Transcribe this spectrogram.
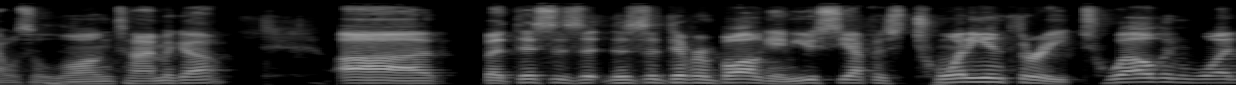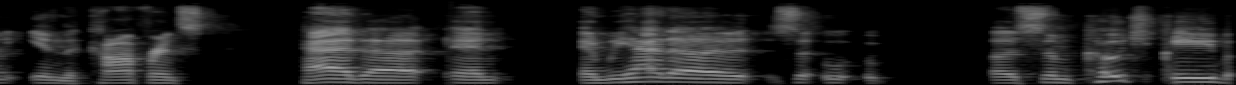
That was a long time ago. Uh, but this is a, this is a different ball game. UCF is 20 and 3, 12 and 1 in the conference had uh, and and we had uh, uh, some Coach Abe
